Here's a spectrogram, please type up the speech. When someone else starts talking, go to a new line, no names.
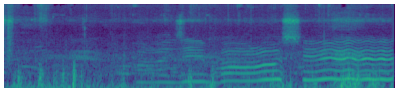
আজ বসে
